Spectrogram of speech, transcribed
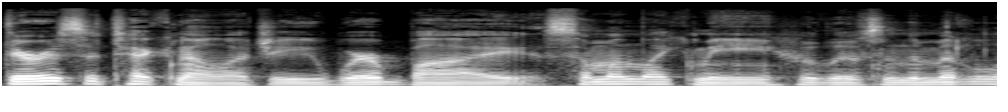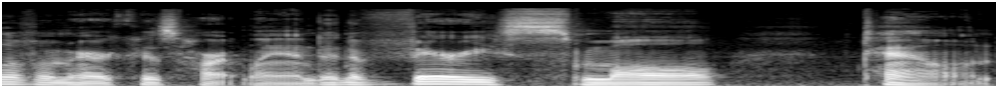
there is a technology whereby someone like me, who lives in the middle of America's heartland in a very small town,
